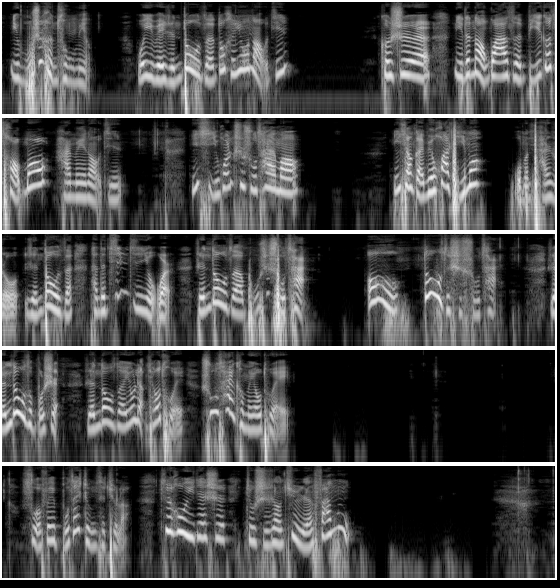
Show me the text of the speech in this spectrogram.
你不是很聪明。我以为人豆子都很有脑筋。可是你的脑瓜子比一个草猫还没脑筋。你喜欢吃蔬菜吗？你想改变话题吗？我们谈人人豆子，谈得津津有味儿。人豆子不是蔬菜。哦，豆子是蔬菜，人豆子不是。人豆子有两条腿，蔬菜可没有腿。索菲不再争下去了。最后一件事就是让巨人发怒。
